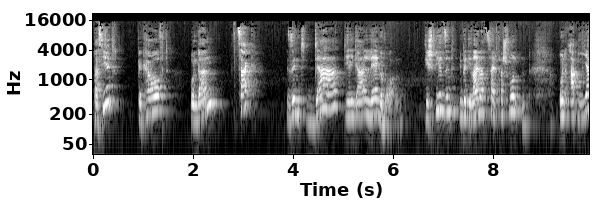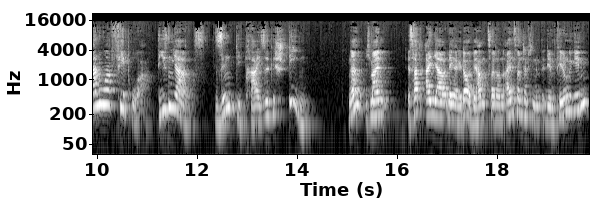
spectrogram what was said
Passiert, gekauft und dann, zack, sind da die Regale leer geworden. Die Spiele sind über die Weihnachtszeit verschwunden. Und ab Januar, Februar diesen Jahres sind die Preise gestiegen. Ne? Ich meine, es hat ein Jahr länger gedauert. Wir haben 2021 habe ich die Empfehlung gegeben.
